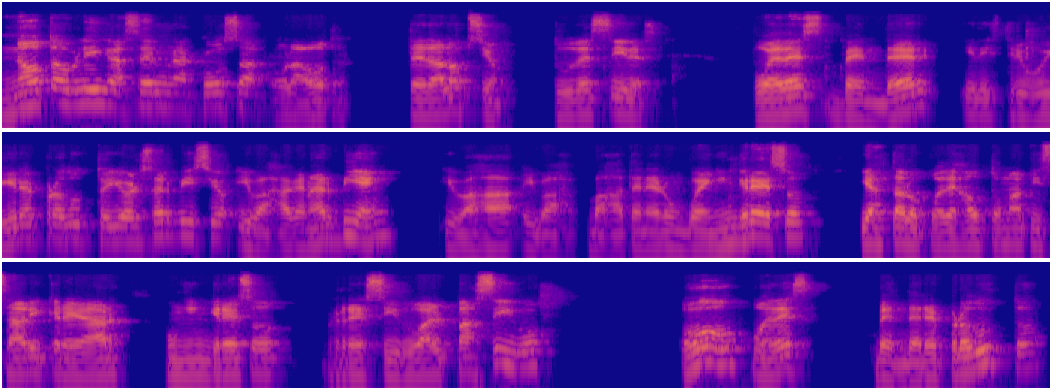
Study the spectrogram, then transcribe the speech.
no te obliga a hacer una cosa o la otra. Te da la opción. Tú decides. Puedes vender y distribuir el producto y el servicio y vas a ganar bien y, vas a, y vas, vas a tener un buen ingreso y hasta lo puedes automatizar y crear un ingreso residual pasivo o puedes vender el producto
